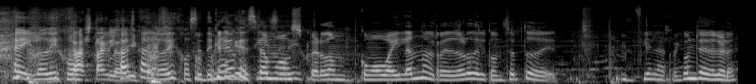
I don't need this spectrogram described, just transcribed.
Hey, lo dijo. Hashtag lo lo dijo. Se tenía Creo que, decir, se estamos, dijo. perdón, como bailando alrededor del concepto de. Me fui a la reconcha de la lora.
